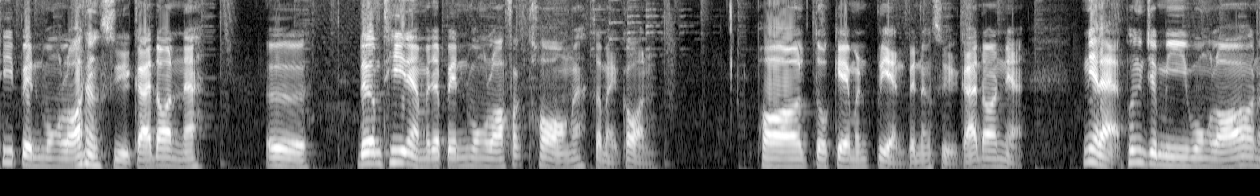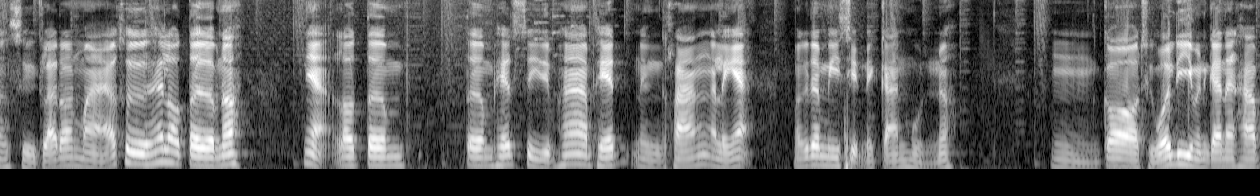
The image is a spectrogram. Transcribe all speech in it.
ที่เป็นวงล้อหนังสือการ์ดอนนะ เออ เดิมทีเนี่ยมันจะเป็นวงล้อฟักทองนะสมัยก่อน พอตัวเกมมันเปลี่ยนเป็นหนังสือการ์ดอนเนี่ยนี่แหละเพิ่งจะมีวงล้อหนังสือการ์ดอนมา ก็คือให้เราเติมเนาะ เนี่ยเราเติมเติมเพชร45 เพชรหนึ่งครั้งอะไรเงี้ย มันก็จะมีสิทธิ์ในการหมุนเนาะ อืมก็ถือว่าดีเหมือนกันนะครับ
